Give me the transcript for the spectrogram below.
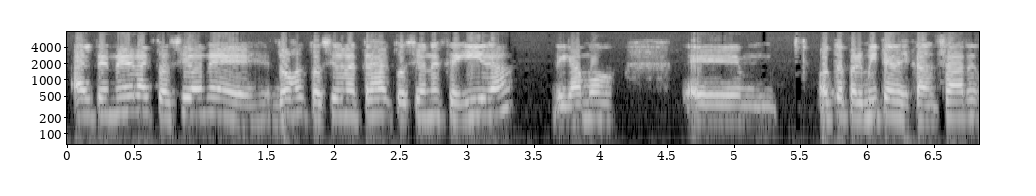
al tener actuaciones, dos actuaciones, tres actuaciones seguidas, digamos, eh, no te permite descansar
